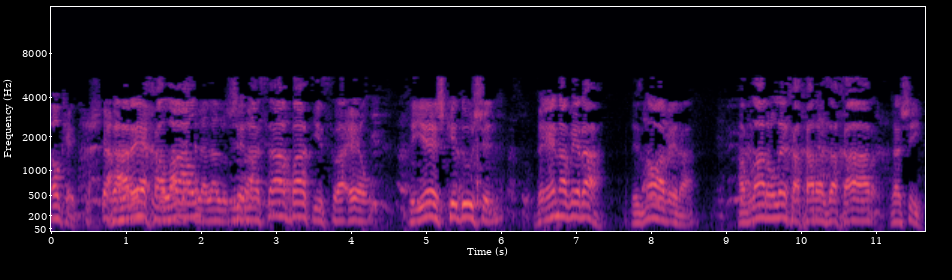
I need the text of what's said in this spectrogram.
Okay. V'harei halal shenasa bat Yisrael the v'yesh kedushin v'en avera. There's no avera. Havlar olecha achar azachar Rashi.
